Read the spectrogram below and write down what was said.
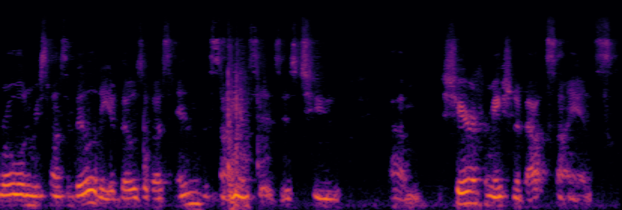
role and responsibility of those of us in the sciences is to um, share information about science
